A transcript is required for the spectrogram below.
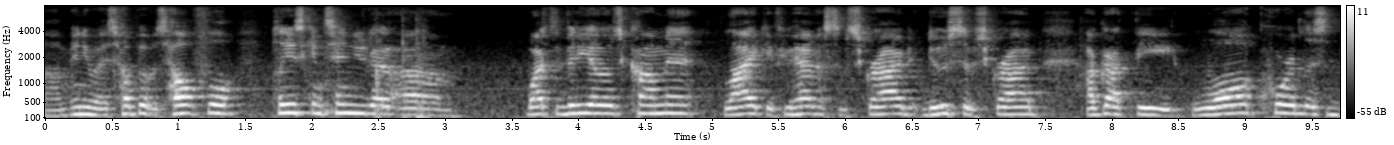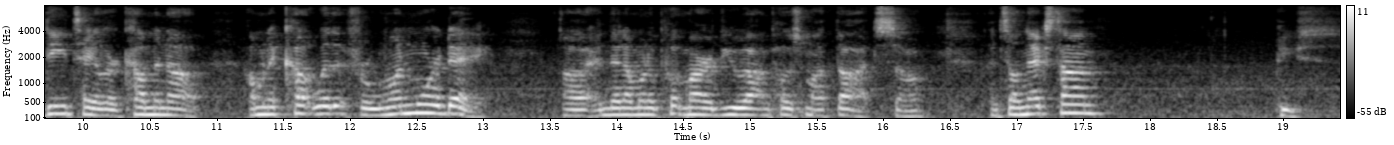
Um, anyways, hope it was helpful. Please continue to um, watch the videos, comment, like. If you haven't subscribed, do subscribe. I've got the Wahl cordless detailer coming up. I'm going to cut with it for one more day. Uh, and then I'm going to put my review out and post my thoughts. So until next time, peace.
